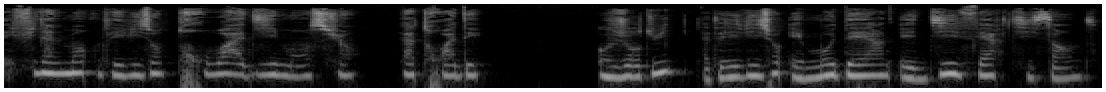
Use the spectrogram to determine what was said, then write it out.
et finalement en télévision trois dimensions, la 3D. Aujourd'hui, la télévision est moderne et divertissante.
